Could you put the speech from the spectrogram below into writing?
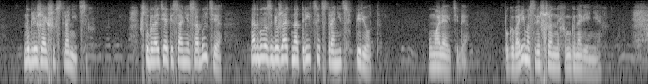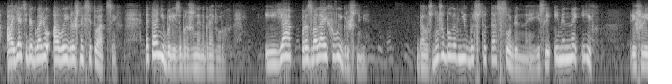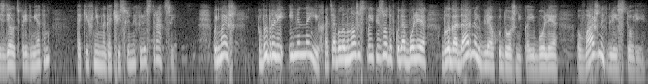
на ближайших страницах. Чтобы найти описание события, надо было забежать на 30 страниц вперед. Умоляю тебя, поговорим о совершенных мгновениях. А я тебе говорю о выигрышных ситуациях. Это они были изображены на гравюрах. И я прозвала их выигрышными. Должно же было в них быть что-то особенное, если именно их решили сделать предметом таких немногочисленных иллюстраций. Понимаешь, выбрали именно их, хотя было множество эпизодов куда более благодарных для художника и более важных для истории.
